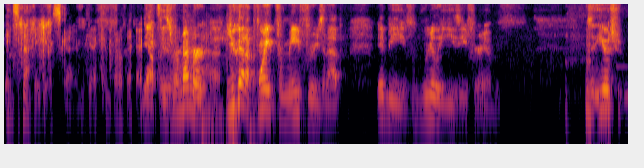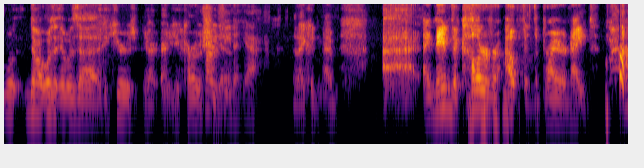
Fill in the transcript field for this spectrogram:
It's not a Sky. Bianca Belair. Yeah, because remember, you got a point from me freezing up. It'd be really easy for him. Was it Yosh? No, it wasn't. It was uh, Hikaru, uh, Hikaru Shida Shida, yeah. that I couldn't have. Uh, I named the color of her outfit the prior night.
